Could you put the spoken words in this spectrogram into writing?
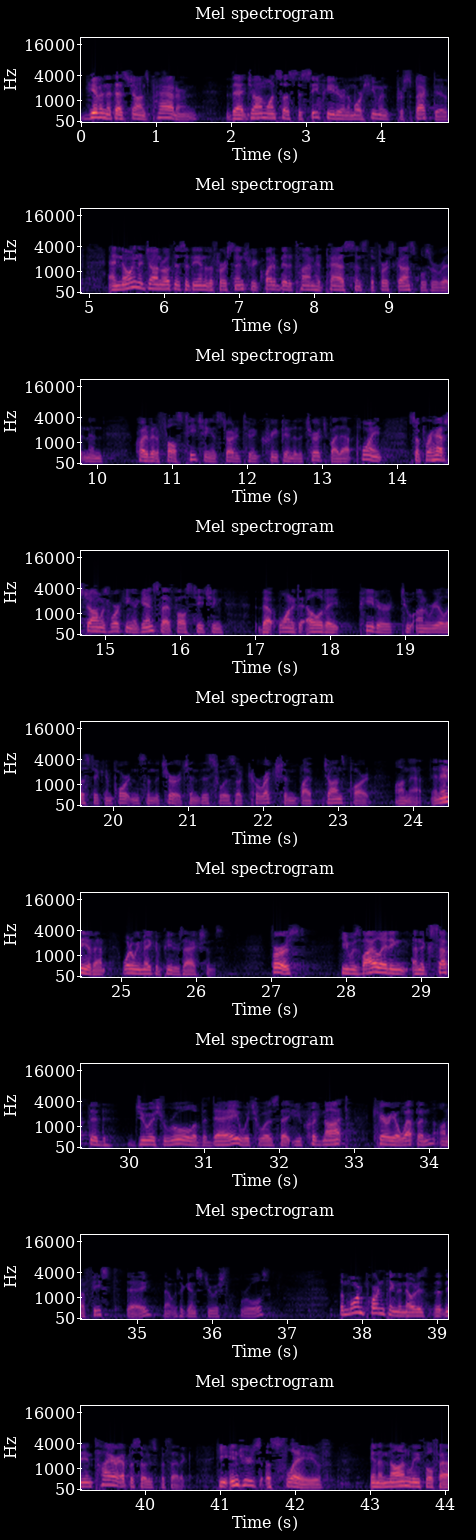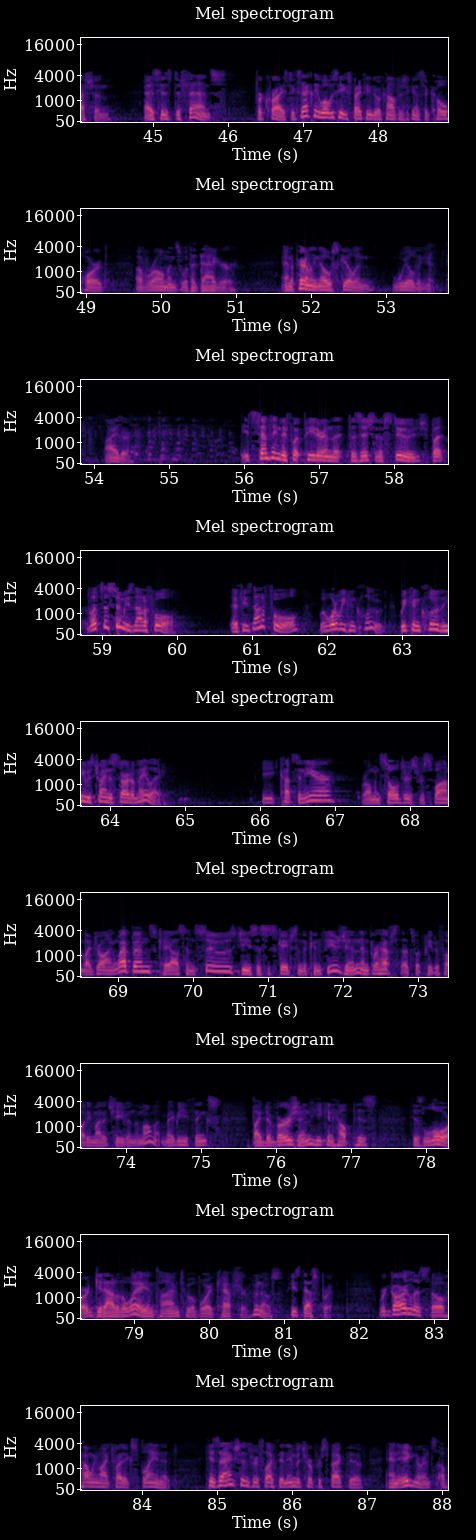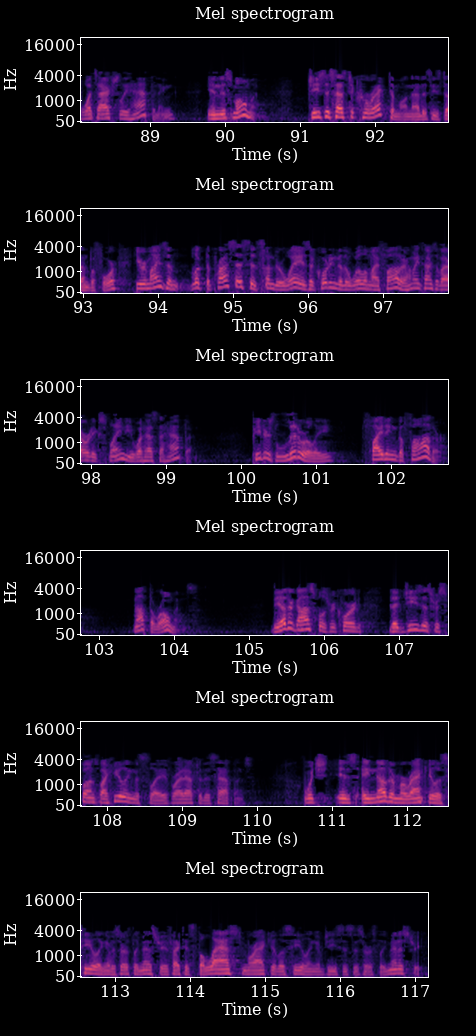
given that that's John's pattern, that John wants us to see Peter in a more human perspective. And knowing that John wrote this at the end of the first century, quite a bit of time had passed since the first Gospels were written, and quite a bit of false teaching had started to creep into the church by that point. So perhaps John was working against that false teaching that wanted to elevate Peter to unrealistic importance in the church, and this was a correction by John's part on that. In any event, what do we make of Peter's actions? First, he was violating an accepted Jewish rule of the day, which was that you could not carry a weapon on a feast day. That was against Jewish rules. The more important thing to note is that the entire episode is pathetic. He injures a slave in a non lethal fashion as his defense for Christ. Exactly what was he expecting to accomplish against a cohort of Romans with a dagger? And apparently no skill in wielding it either. It's tempting to put Peter in the position of stooge, but let's assume he's not a fool. If he's not a fool, well, what do we conclude? We conclude that he was trying to start a melee. He cuts an ear. Roman soldiers respond by drawing weapons. Chaos ensues. Jesus escapes in the confusion, and perhaps that's what Peter thought he might achieve in the moment. Maybe he thinks by diversion he can help his his Lord get out of the way in time to avoid capture. Who knows? He's desperate. Regardless, though, of how we might try to explain it, his actions reflect an immature perspective and ignorance of what's actually happening in this moment. Jesus has to correct him on that as he's done before. He reminds him, look, the process that's underway is according to the will of my Father. How many times have I already explained to you what has to happen? Peter's literally fighting the Father, not the Romans. The other Gospels record that Jesus responds by healing the slave right after this happens, which is another miraculous healing of his earthly ministry. In fact, it's the last miraculous healing of Jesus' earthly ministry.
